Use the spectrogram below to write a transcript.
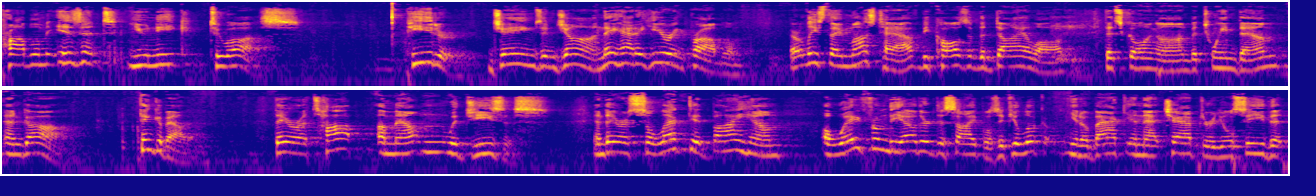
problem isn't unique to us. Peter James and John, they had a hearing problem. Or at least they must have because of the dialogue that's going on between them and God. Think about it. They are atop a mountain with Jesus, and they are selected by him away from the other disciples. If you look, you know, back in that chapter, you'll see that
